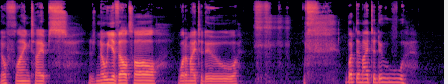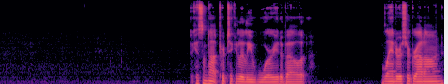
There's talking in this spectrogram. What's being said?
no flying types. There's no Yveltal. What am I to do? what am I to do? Guess I'm not particularly worried about Landorus or Groudon.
